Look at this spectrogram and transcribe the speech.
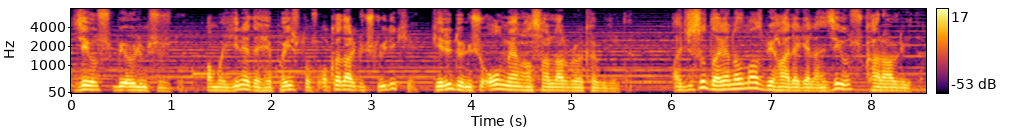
Zeus bir ölümsüzdü ama yine de Hephaistos o kadar güçlüydü ki geri dönüşü olmayan hasarlar bırakabilirdi. Acısı dayanılmaz bir hale gelen Zeus kararlıydı.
